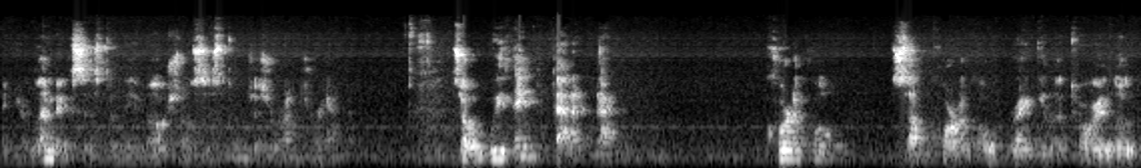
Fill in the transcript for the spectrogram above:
And your limbic system, the emotional system, just runs rampant. So we think that that cortical, subcortical regulatory loop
